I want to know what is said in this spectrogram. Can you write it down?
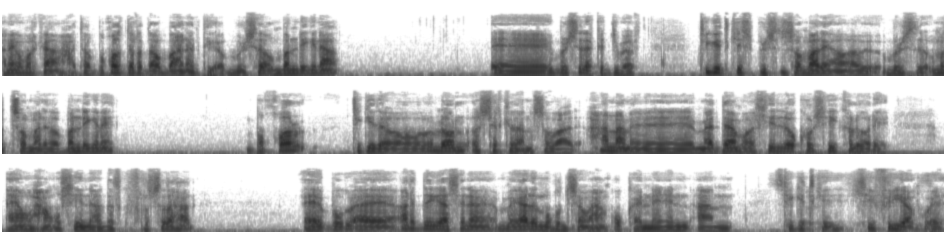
aniga markaan xataa boqol u baahna bulshada un bandhiginaa eh, bulshada ka jawaabta. Tikitkiis bulshada soomaaliya bulshada ummadda soomaaliya oo bandhiginay boqol tikida oo dhowr shirkadaan soo wacday. Waxaanan eh, maadaama oo si loo korshii kala ayaan waxaan u dadka fursadaha Eh, bog- eh, ardaygaasna magaalada muqdisho waxaan ku keenay in aan tikidka si free aan ku Eh,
